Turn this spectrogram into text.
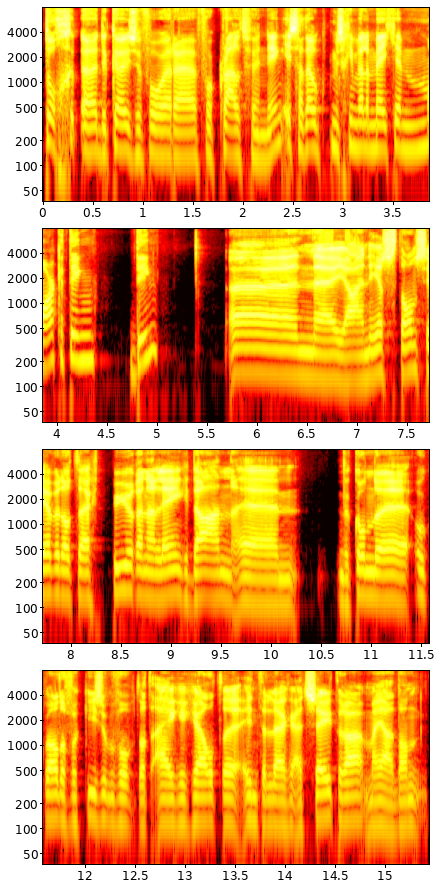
toch de keuze voor, voor crowdfunding? Is dat ook misschien wel een beetje een marketing ding? Nee, ja, in eerste instantie hebben we dat echt puur en alleen gedaan. Ehm, we konden ook wel ervoor kiezen bijvoorbeeld dat eigen geld uh, in te leggen, et cetera. Maar ja, dan,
